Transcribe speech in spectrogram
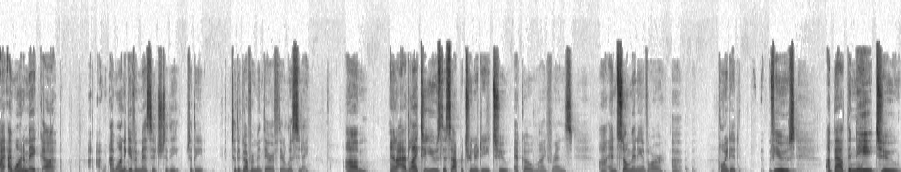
I, I want to make, uh, I, I want to give a message to the, to, the, to the government there if they're listening. Um, and I'd like to use this opportunity to echo my friends uh, and so many of our uh, pointed views about the need to,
